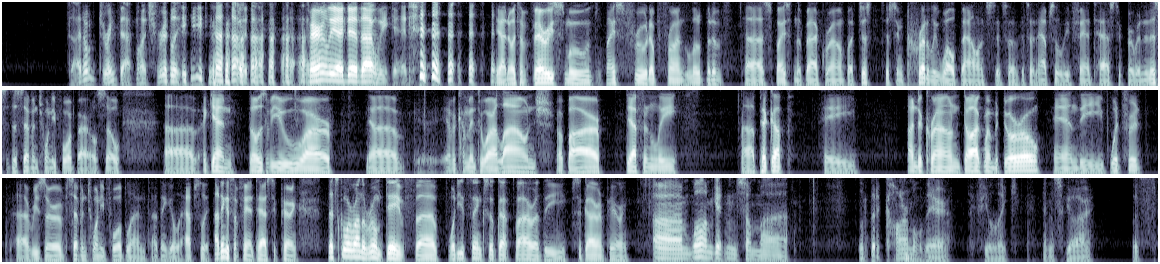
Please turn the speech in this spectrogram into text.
I don't drink that much really apparently I did that weekend Yeah, no, it's a very smooth, nice fruit up front, a little bit of uh, spice in the background, but just just incredibly well balanced. It's a it's an absolutely fantastic bourbon, and this is the 724 barrel. So, uh, again, those of you who are uh, ever come into our lounge or bar, definitely uh, pick up a Undercrown Dogma Maduro and the Woodford uh, Reserve 724 blend. I think you'll absolutely. I think it's a fantastic pairing. Let's go around the room, Dave. Uh, what do you think so far of the cigar and pairing? Um, well, I'm getting some uh, a little bit of caramel there. I feel like in the cigar with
